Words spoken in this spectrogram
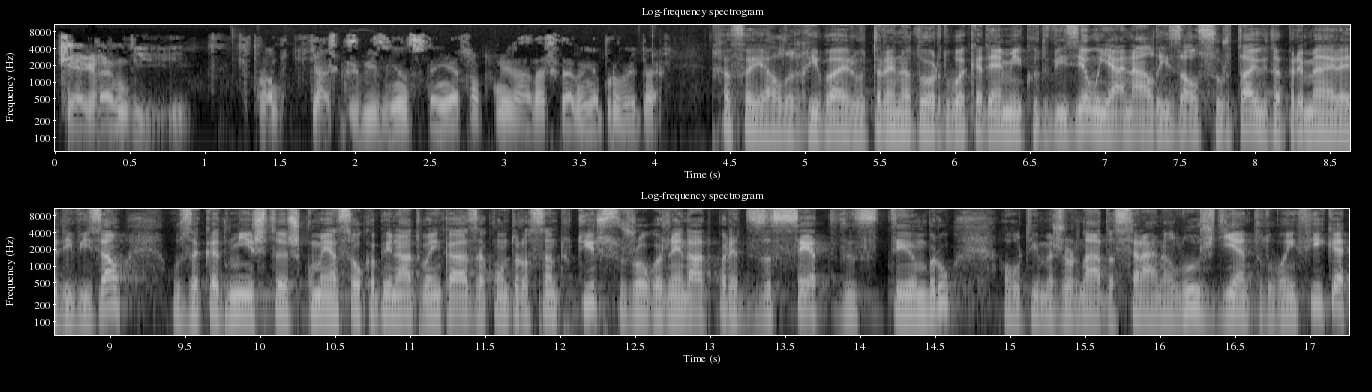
que é grande e, pronto, que acho que os vizinhos têm essa oportunidade, acho que devem aproveitar. Rafael Ribeiro, treinador do Académico de Viseu e a análise ao sorteio da primeira divisão. Os academistas começam o campeonato em casa contra o Santo Tirso, jogo agendado para 17 de setembro. A última jornada será na Luz, diante do Benfica.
